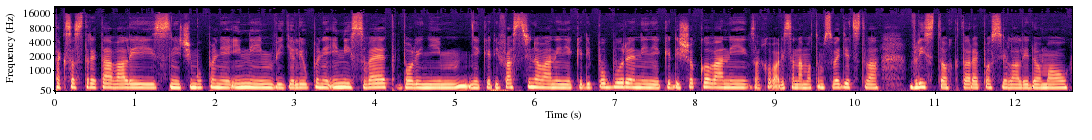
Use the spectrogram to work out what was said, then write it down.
tak sa stretávali s niečím úplne iným, videli úplne iný svet, boli ním niekedy fascinovaní, niekedy pobúrení, niekedy šokovaní, zachovali sa nám o tom svedectva v listoch, ktoré posielali domov,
